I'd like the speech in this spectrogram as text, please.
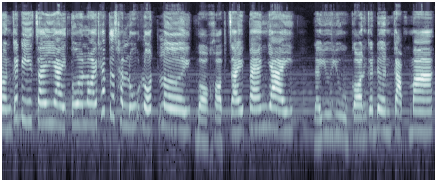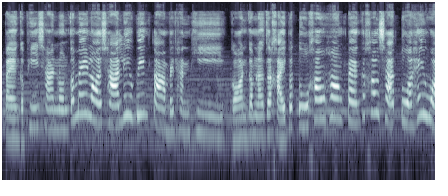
นนท์ก็ดีใจใหญ่ตัวลอยแทบจะทะลุรถเลย บอกขอบใจแป้งใหญ่ แล้วอยู่ๆกอนก็เดินกลับมา แปงกับพี่ชานนท์ก็ไม่รอช้ารีบวิ่งตามไปทันที กอนกำลังจะไขประตูเข้าห้องแปงก็เข้าชาร์จตัวให้ไว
